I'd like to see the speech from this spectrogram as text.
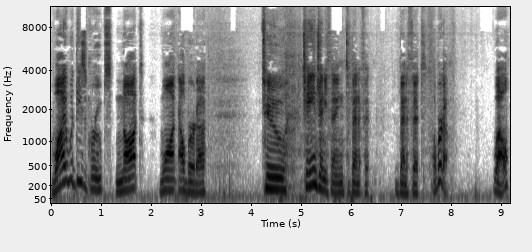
Why would these groups not want Alberta to change anything to benefit benefit Alberta? Well,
